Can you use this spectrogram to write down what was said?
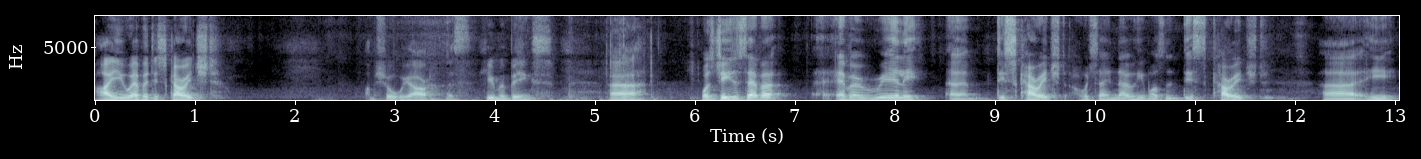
are you ever discouraged? I'm sure we are as human beings. Uh, was Jesus ever, ever really um, discouraged? I would say no, he wasn't discouraged. Uh, he,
